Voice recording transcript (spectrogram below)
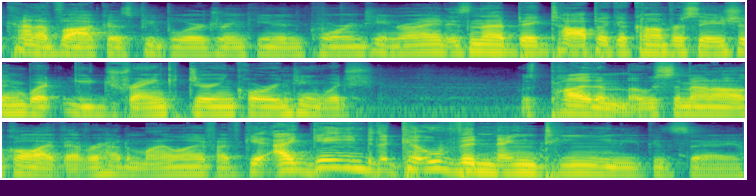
the kind of vodkas people are drinking in quarantine, right? Isn't that a big topic of conversation? What you drank during quarantine, which was probably the most amount of alcohol I've ever had in my life. I've I gained the COVID nineteen, you could say.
